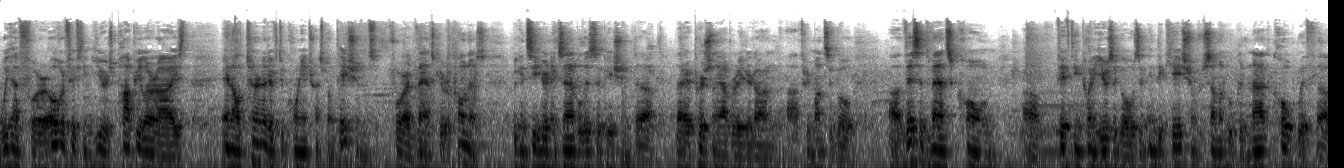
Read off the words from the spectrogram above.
we have for over 15 years popularized an alternative to cornea transplantations for advanced keratoconus. We can see here an example. This is a patient uh, that I personally operated on uh, three months ago. Uh, this advanced cone uh, 15, 20 years ago was an indication for someone who could not cope with uh,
